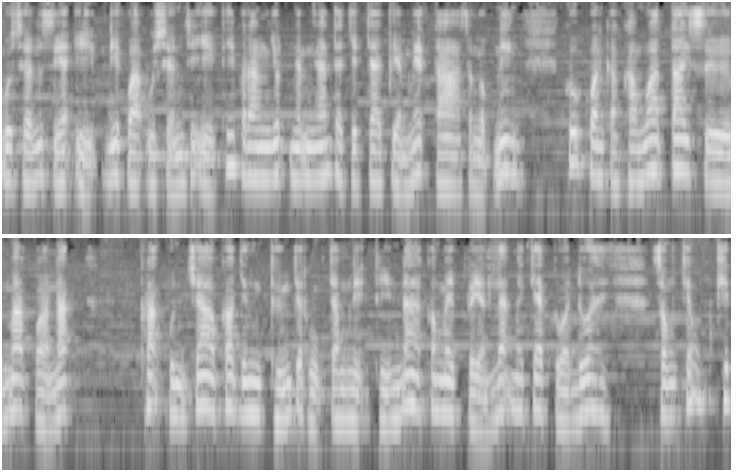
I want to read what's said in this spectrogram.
อุเฉินเสียอีก ดีกว่าอุเฉินเสียอีกที่พลังยุดงันงันแต่จิตใจเปี่ยมเมตตาสงบนิ่ง คู่ควรกับคำว่าใต้สื่อมากกว่านัก พระคุณเจ้าก็ยังถึงจะถูกจำหนิทีหน้าก็ไม่เปลี่ยนและไม่แก้ตัวด้วย สมเจ้าคิด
